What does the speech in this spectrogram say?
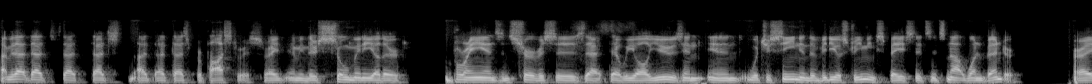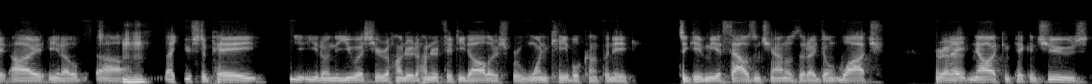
I mean, that that's that that's that, that's preposterous, right? I mean, there's so many other brands and services that that we all use, and and what you're seeing in the video streaming space, it's it's not one vendor, right? I you know, uh, mm-hmm. I used to pay you know in the U.S. here 100 150 dollars for one cable company to give me a thousand channels that I don't watch. Right now, I can pick and choose,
